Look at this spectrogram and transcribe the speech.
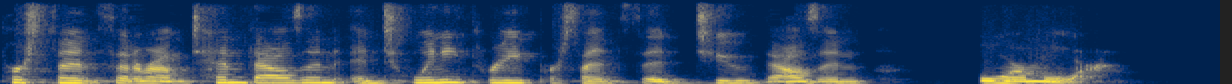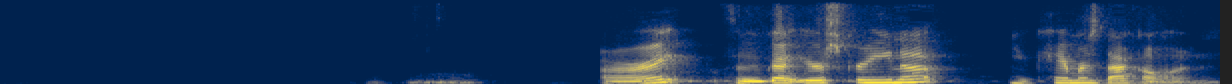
percent said around 10,000 and 23% said 2,000 or more. All right, so we've got your screen up, your camera's back on.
